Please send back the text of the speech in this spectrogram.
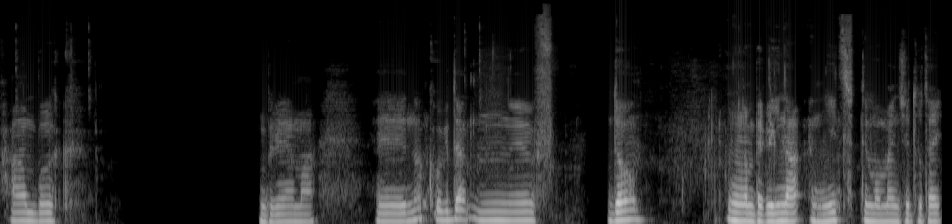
Hamburg, Brema. Yy, No kurde, mm, do mm, Berlina nic w tym momencie tutaj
